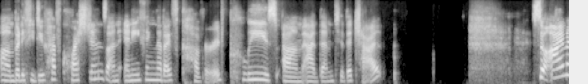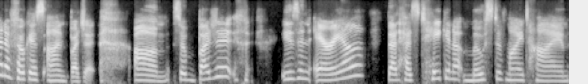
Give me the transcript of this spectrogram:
um, but if you do have questions on anything that I've covered, please um, add them to the chat. So I'm going to focus on budget. Um, so budget is an area that has taken up most of my time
